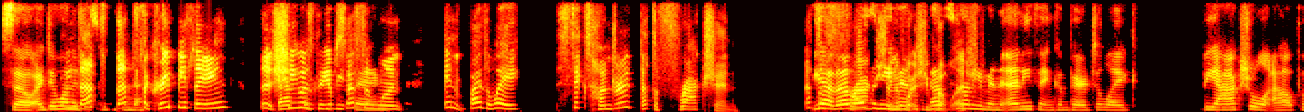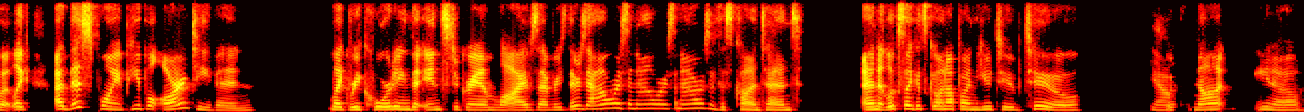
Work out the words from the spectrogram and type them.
so i did want to that's that's the creepy thing that That's she was the creepy obsessive thing. one. And by the way, 600, that's a fraction. That's yeah a that wasn't even of what she that's published. not even anything compared to like the actual output like at this point people aren't even like recording the instagram lives every there's hours and hours and hours of this content and it looks like it's going up on youtube too yeah. with not you know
